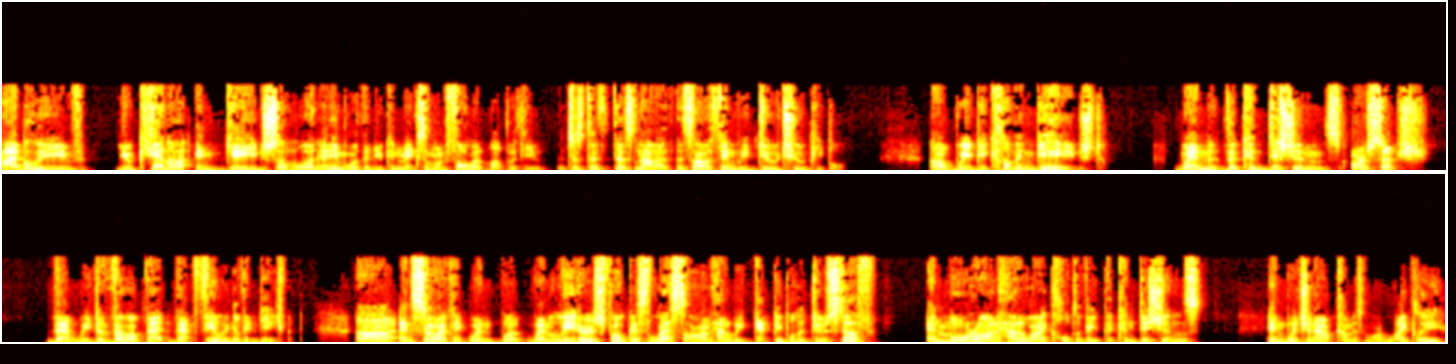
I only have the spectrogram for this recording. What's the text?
I believe you cannot engage someone any more than you can make someone fall in love with you. It's just that, that's not a that's not a thing we do to people. Uh, we become engaged when the conditions are such that we develop that that feeling of engagement. Uh, and so I think when when leaders focus less on how do we get people to do stuff and more on how do I cultivate the conditions in which an outcome is more likely,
